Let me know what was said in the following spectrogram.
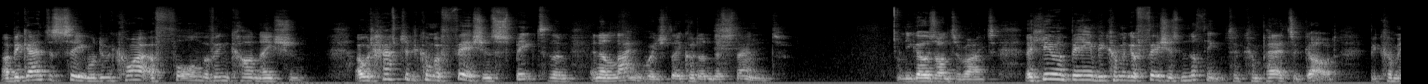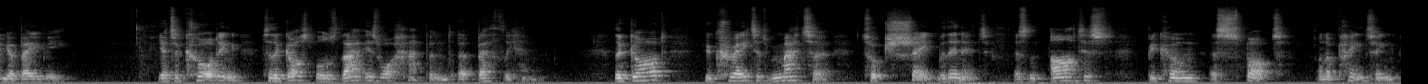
I began to see would require a form of incarnation. I would have to become a fish and speak to them in a language they could understand. And he goes on to write, a human being becoming a fish is nothing to compare to God becoming a baby. Yet according to the Gospels, that is what happened at Bethlehem. The God who created matter took shape within it as an artist become a spot on a painting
